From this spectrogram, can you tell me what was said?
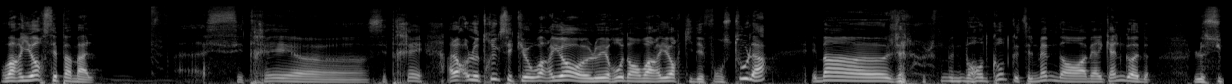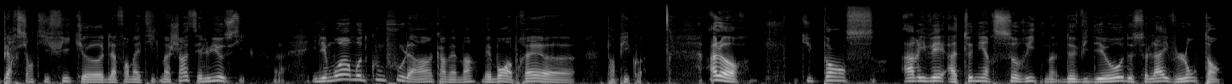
Warrior, c'est pas mal. C'est très, euh, c'est très. Alors le truc, c'est que Warrior, euh, le héros dans Warrior qui défonce tout là, eh ben, euh, je me rends compte que c'est le même dans American God, le super scientifique euh, de l'informatique machin, c'est lui aussi. Voilà. Il est moins en mode kung fu là, hein, quand même. hein. Mais bon, après, euh, tant pis quoi. Alors, tu penses arriver à tenir ce rythme de vidéo, de ce live longtemps?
